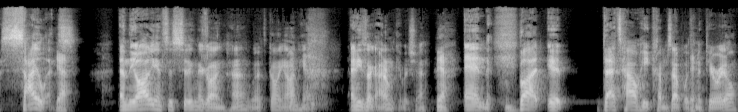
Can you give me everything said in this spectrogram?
silence. Yeah. And the audience is sitting there going, huh, what's going on here? And he's like, I don't give a shit. Yeah. And, but it, that's how he comes up with Yeah. material.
